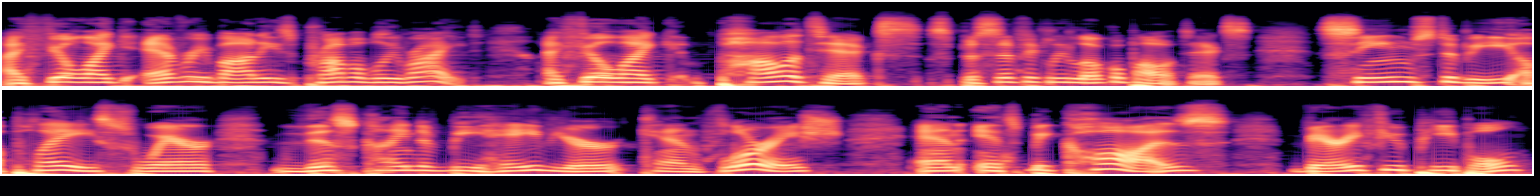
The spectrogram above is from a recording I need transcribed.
I feel like everybody's probably right. I feel like politics, specifically local politics, seems to be a place where this kind of behavior can flourish. And it's because very few people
